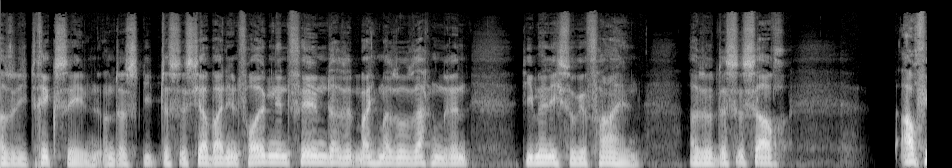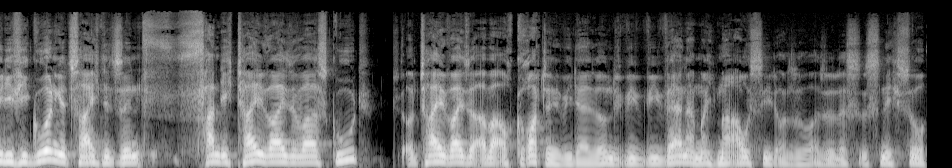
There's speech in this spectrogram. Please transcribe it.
Also die Trickszenen. Und das gibt, das ist ja bei den folgenden Filmen, da sind manchmal so Sachen drin, die mir nicht so gefallen. Also das ist auch, auch wie die Figuren gezeichnet sind, fand ich teilweise war es gut und teilweise aber auch Grotte wieder, so wie, wie Werner manchmal aussieht und so. Also das ist nicht so,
